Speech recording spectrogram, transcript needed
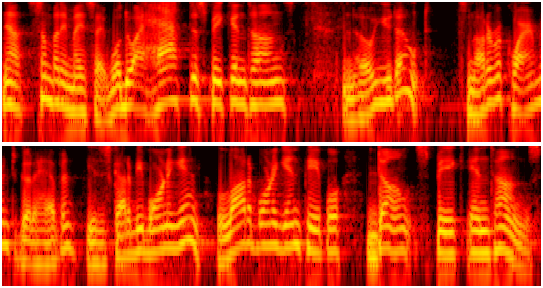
Now, somebody may say, well, do I have to speak in tongues? No, you don't. It's not a requirement to go to heaven. You just got to be born again. A lot of born again people don't speak in tongues.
